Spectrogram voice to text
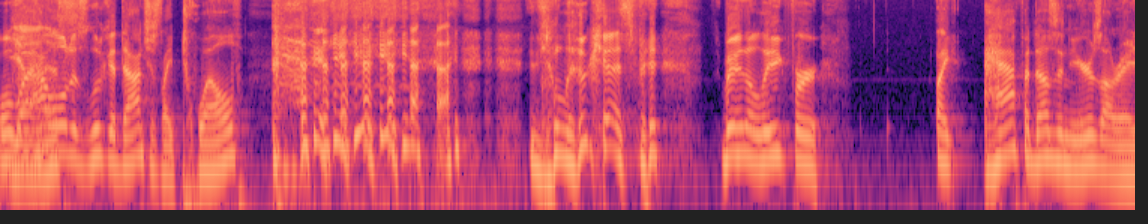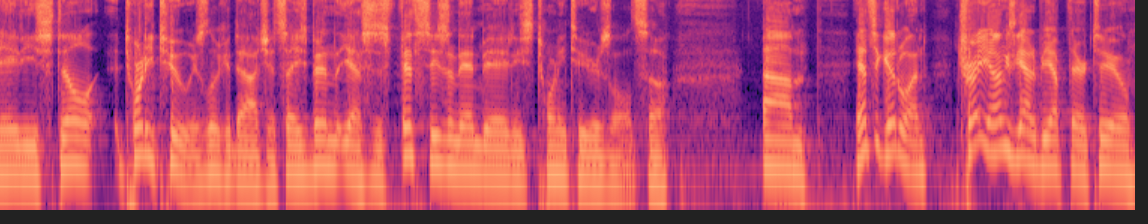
Well, how old is Luka Doncic? Like 12. Luka has been, been in the league for like half a dozen years already, and he's still 22. Is Luka Doncic? So he's been yes his fifth season in the NBA, and he's 22 years old. So, um, that's a good one. Trae Young's got to be up there too.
